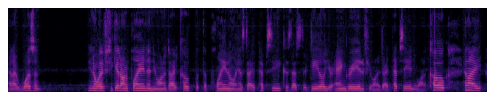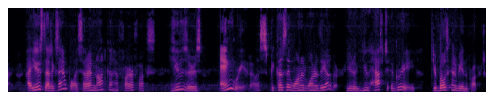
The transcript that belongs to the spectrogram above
And I wasn't you know, if you get on a plane and you want a Diet Coke, but the plane only has Diet Pepsi because that's their deal, you're angry. And if you want a Diet Pepsi and you want a Coke, and I, I used that example. I said, I'm not going to have Firefox users angry at us because they wanted one or the other. You know, you have to agree. You're both going to be in the product.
